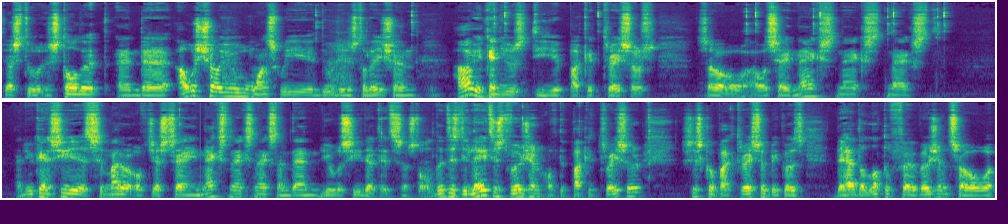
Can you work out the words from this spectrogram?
just to install it and uh, I will show you once we do the installation how you can use the packet tracers. So I will say next, next, next. And you can see it's a matter of just saying next, next, next, and then you will see that it's installed. That is the latest version of the Packet Tracer, Cisco Packet Tracer, because they had a lot of uh, versions. So uh,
